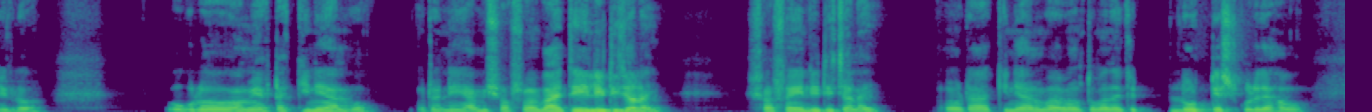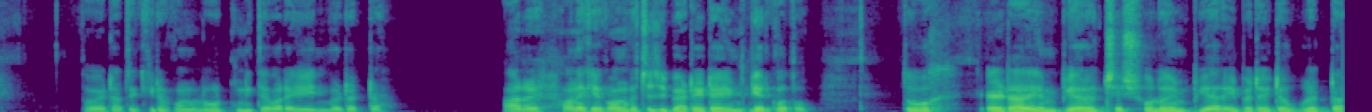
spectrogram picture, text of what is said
যেগুলো, ওগুলো আমি একটা কিনে আনব। ওটা নিয়ে আমি সবসময় বাড়িতে এলইডি জ্বালাই, সবসময় এলইডি চালাই ওটা কিনে আনব এবং তোমাদেরকে লোড টেস্ট করে দেখাবো। তো এটাতে কীরকম লোড নিতে পারে এই ইনভার্টারটা আর অনেকে কমেন্ট করছে যে ব্যাটারিটা এম্পিয়ার কত? তো এটা এম্পিয়ার হচ্ছে ষোলো এম্পিয়ার এই ব্যাটারিটা উপরেরটা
